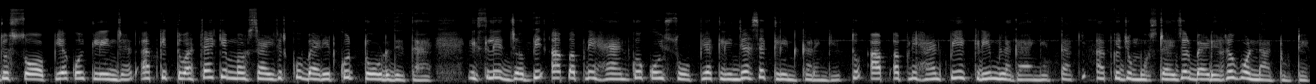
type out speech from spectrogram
जो सॉप या कोई क्लींजर आपकी त्वचा के मॉइस्चराइजर को बैरियर को तोड़ देता है। इसलिए जब भी आप अपने हैंड को कोई सॉप या क्लींजर से क्लीन करेंगे तो आप अपने हैंड पे क्रीम लगाएँगे ताकि आपके जो मॉइस्चराइजर बैरियर है वो ना टूटे।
